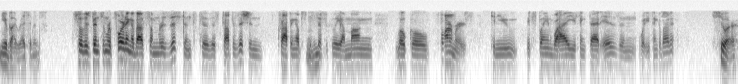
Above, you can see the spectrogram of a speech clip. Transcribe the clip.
nearby residents. So there's been some reporting about some resistance to this proposition cropping up mm-hmm. specifically mm-hmm. among local farmers. Can you explain why you think that is and what you think about it? Sure.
